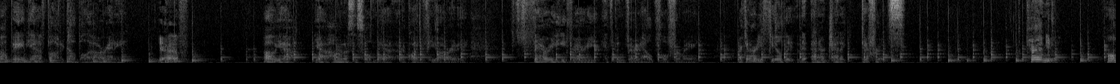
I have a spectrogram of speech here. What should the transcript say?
Oh, babe, yeah, I've bought a couple already. You have? Oh, yeah, yeah, Hamanos has sold me uh, quite a few already. Very, very, it's been very helpful for me. I can already feel the, the energetic difference. Can you? Huh.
